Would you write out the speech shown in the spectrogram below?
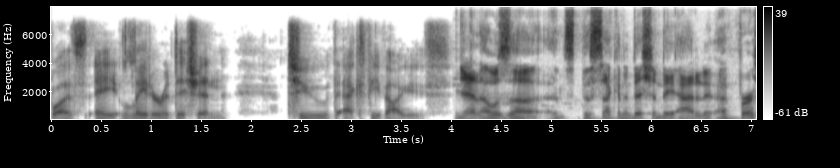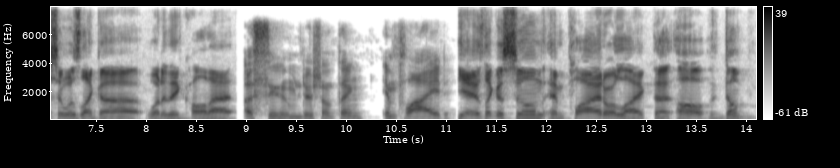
was a later addition to the XP values. Yeah, that was uh it's the second edition they added it. At first it was like a what do they call that? Assumed or something? Implied? Yeah, it's like assumed, implied, or like that. Oh, don't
